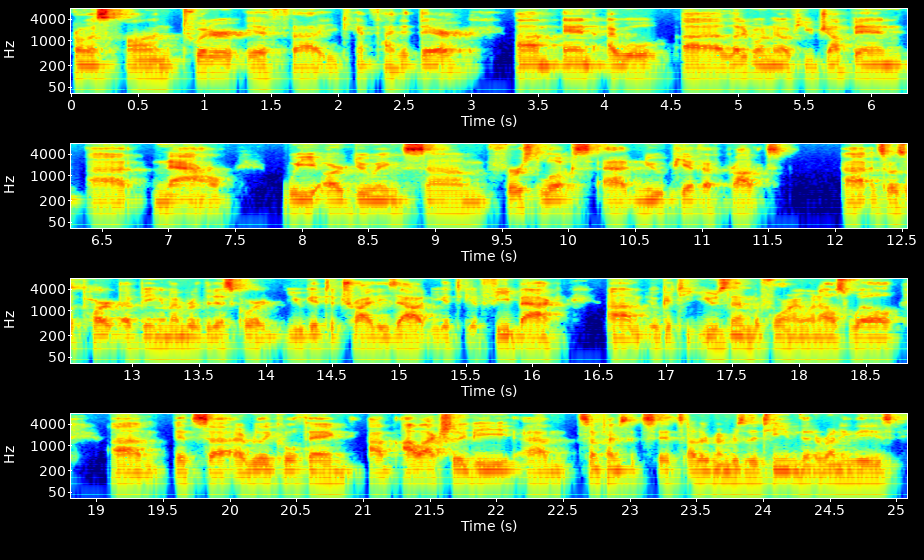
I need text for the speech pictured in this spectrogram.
from us on Twitter if uh, you can't find it there. Um, and I will uh, let everyone know if you jump in uh, now, we are doing some first looks at new PFF products. Uh, and so, as a part of being a member of the Discord, you get to try these out. You get to give feedback. Um, you'll get to use them before anyone else will. Um, it's a, a, really cool thing. Um, I'll actually be. Um, sometimes it's it's other members of the team that are running these.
